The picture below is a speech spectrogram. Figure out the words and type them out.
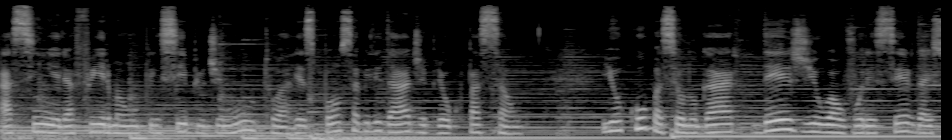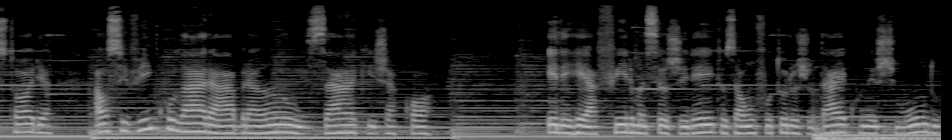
Assim, ele afirma um princípio de mútua responsabilidade e preocupação e ocupa seu lugar desde o alvorecer da história ao se vincular a Abraão, Isaac e Jacó. Ele reafirma seus direitos a um futuro judaico neste mundo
